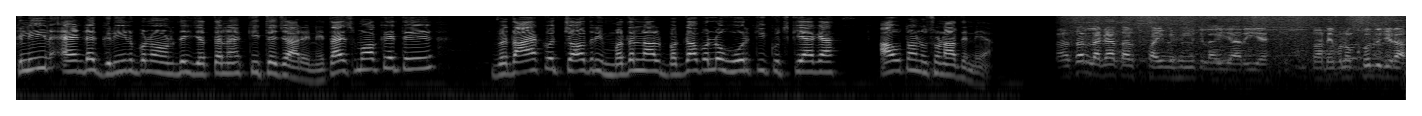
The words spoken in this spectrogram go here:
ਕਲੀਨ ਐਂਡ ਗ੍ਰੀਨ ਬਣਾਉਣ ਦੇ ਯਤਨ ਕੀਤੇ ਜਾ ਰਹੇ ਨੇ। ਤਾਂ ਇਸ ਮੌਕੇ ਤੇ ਵਿਧਾਇਕ ਚੌਧਰੀ ਮਦਨ ਲਾਲ ਬੱਗਾ ਵੱਲੋਂ ਹੋਰ ਕੀ ਕੁਝ ਕਿਹਾ ਗਿਆ? ਆਓ ਤੁਹਾਨੂੰ ਸੁਣਾ ਦਿੰਨੇ ਆ ਹਾਂ ਸਰ ਲਗਾਤਾਰ ਸਫ਼ਾਈ ਮੁਹਿੰਮ ਚਲਾਈ ਜਾ ਰਹੀ ਹੈ। ਤੁਹਾਡੇ ਵੱਲੋਂ ਖੁਦ ਜਿਹੜਾ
